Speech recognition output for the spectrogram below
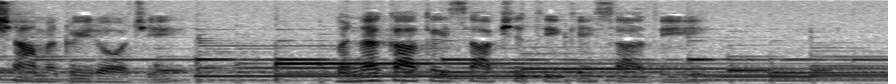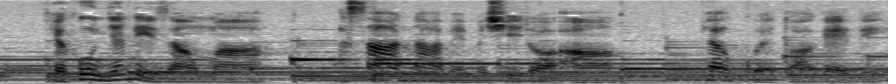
ရှာမတွေ့တော့ချေမနက်ကကိစ္စဖြစ်သည့်ကိစ္စသည်ယခုညနေဆောင်မှာအစအနပင်မရှိတော့အောင်ပျောက်ကွယ်သွားခဲ့သည်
